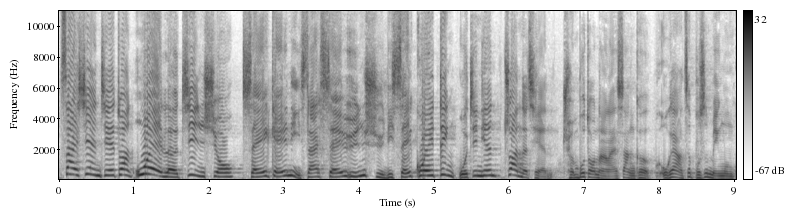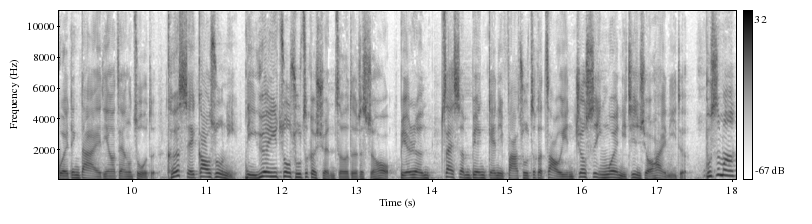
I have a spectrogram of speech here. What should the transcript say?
在现阶段，为了进修，谁给你谁谁允许你谁规定？我今天赚的钱全部都拿来上课。我跟你讲，这不是明文规定，大家一定要这样做的。可是谁告诉你，你愿意做出这个选择的的时候，别人在身边给你发出这个噪音，就是因为你进修害你的，不是吗？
